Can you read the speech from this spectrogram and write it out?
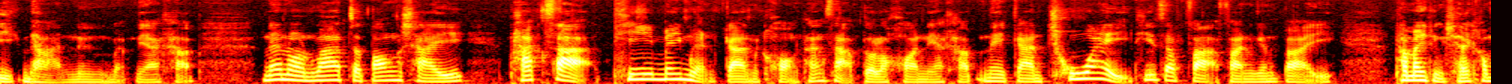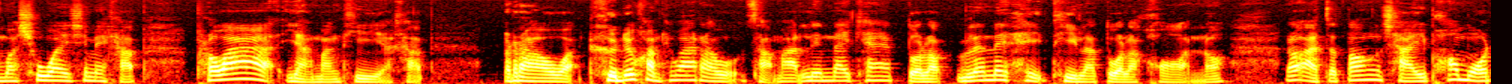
อีกด่านหนึ่งแบบนี้ครับ แน่นอนว่าจะต้องใช้ ทักษะที่ไม่เหมือนกันของทั้ง 3 ตัวละครเนี่ยครับในการช่วยที่จะฝ่าฟันกันไปทำไมถึงใช้คำว่าช่วยใช่ไหมครับ เพราะว่าอย่างบางทีอะครับเราอะคือด้วยความที่ว่าเราสามารถเล่นได้แค่ตัวเล่นได้ทีละตัวละครเนาะเราอาจจะต้องใช้พ่อมด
